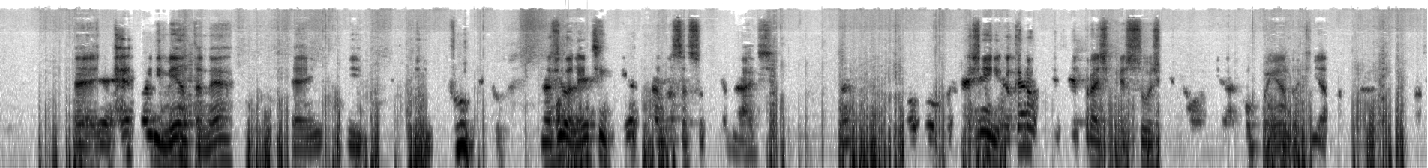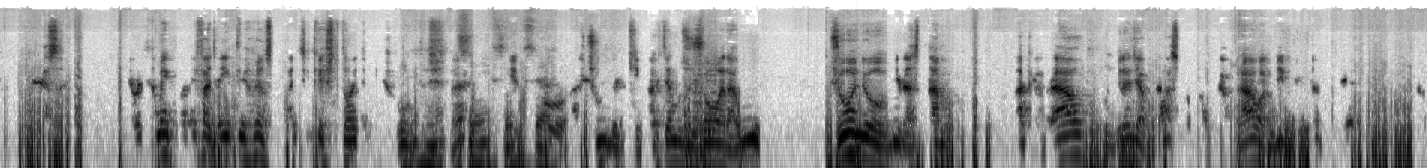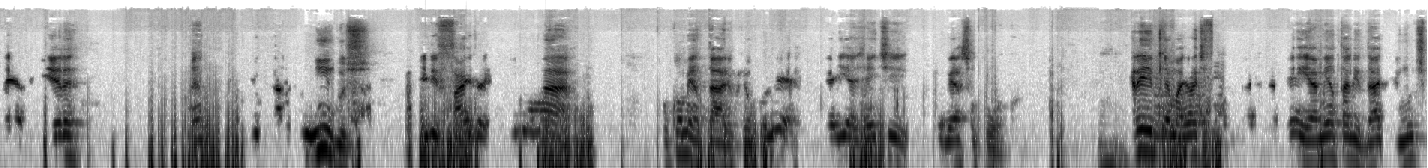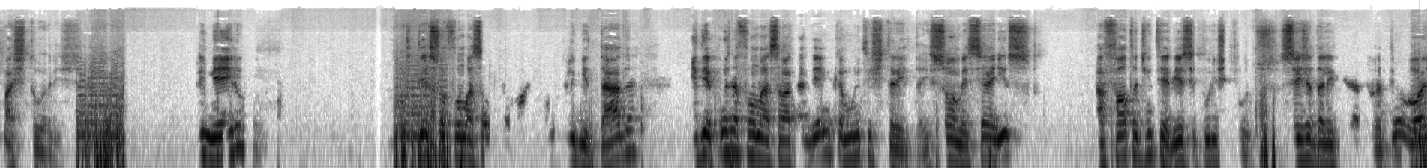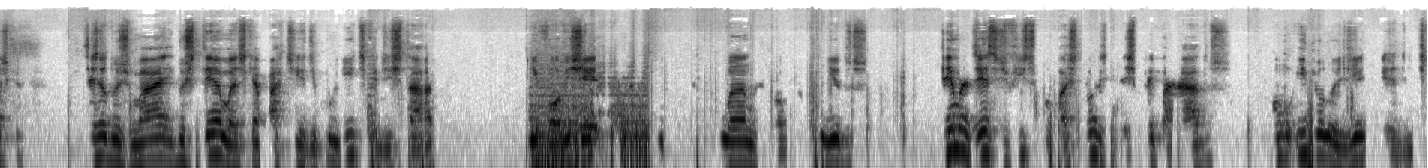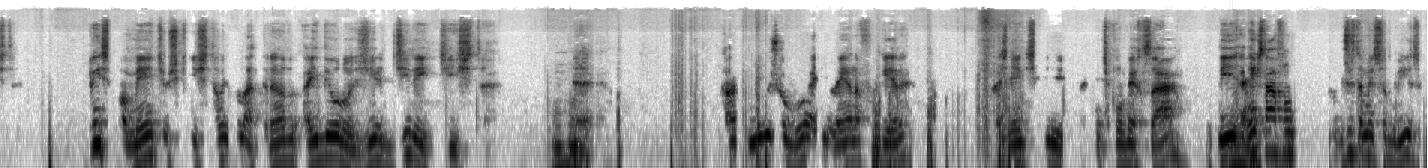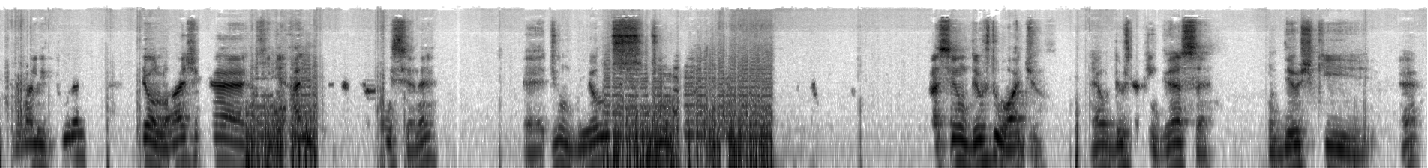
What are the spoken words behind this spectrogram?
é, retroalimenta né? esse, esse fluxo da violência intensa na nossa sociedade. Né? Ô, ô, Serginho, eu quero dizer para as pessoas que acompanhando aqui a nossa conversa, elas também podem fazer intervenções e questões e perguntas. Uhum, né? Sim, sim, certo. ajuda aqui. Nós temos o João Araújo, Júnior Cabral, um grande abraço para o Cabral, amigo de Andréa Vieira, né? e o Carlos Domingos, ele faz aqui uma, um comentário que eu vou ler, e aí a gente conversa um pouco. Creio que a maior dificuldade também é a mentalidade de muitos pastores. Primeiro, por ter sua formação muito limitada e depois a formação acadêmica muito estreita. E soma-se a isso a falta de interesse por estudos, seja da literatura teológica, seja dos mais dos temas que a partir de política de Estado envolve gênero, humanos, Unidos, temas esses vistos por pastores despreparados como ideologia esquerdista, principalmente os que estão idolatrando a ideologia direitista. Uhum. É, o Carlos jogou aí lenha na fogueira para gente, a gente conversar. E a gente estava falando justamente sobre isso, uma leitura teológica que é a violência, né? É, de um Deus de um, para ser um Deus do ódio, né? o Deus da vingança, um Deus que né?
